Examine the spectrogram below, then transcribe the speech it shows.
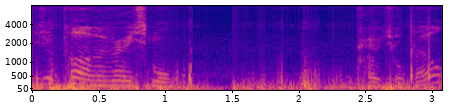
Is it part of a very small crotal bell?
